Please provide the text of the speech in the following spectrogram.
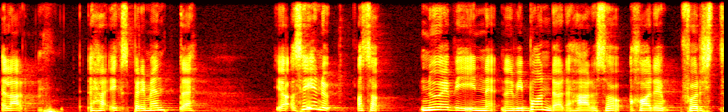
Eller det här experimentet. Jag säger nu, alltså nu är vi inne, när vi bandar det här så har det först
